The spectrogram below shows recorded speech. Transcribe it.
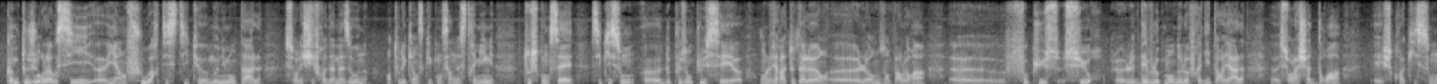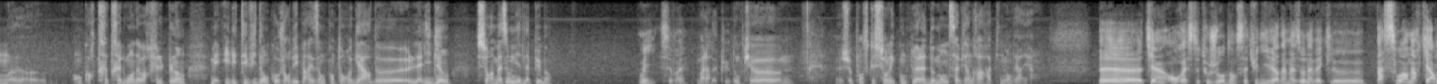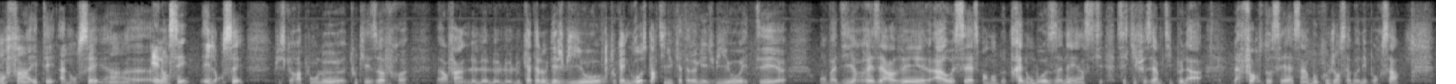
comme toujours, là aussi, euh, il y a un flou artistique euh, monumental sur les chiffres d'Amazon, en tous les cas en ce qui concerne le streaming. Tout ce qu'on sait, c'est qu'ils sont euh, de plus en plus, et on le verra tout à l'heure, Laure nous en parlera, focus sur le développement de l'offre éditoriale, sur l'achat de droits, et je crois qu'ils sont encore très très loin d'avoir fait le plein, mais il est évident qu'aujourd'hui, par exemple, quand on regarde la Ligue 1 sur Amazon, il y a de la pub. Hein. Oui, c'est vrai. Voilà. Donc, euh, je pense que sur les contenus à la demande, ça viendra rapidement derrière. Euh, tiens, on reste toujours dans cet univers d'Amazon avec le Pass Warner qui a enfin été annoncé. Hein, euh, et lancé. Et lancé, puisque rappelons-le, toutes les offres, enfin le, le catalogue d'HBO, en tout cas une grosse partie du catalogue HBO était on va dire, réservé à OCS pendant de très nombreuses années. Hein. C'est ce qui faisait un petit peu la, force d'OCS. Hein. Beaucoup de gens s'abonnaient pour ça.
